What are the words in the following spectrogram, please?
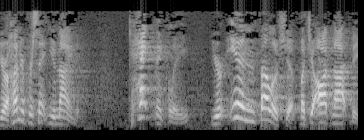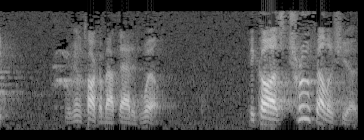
you're 100% united. Technically, you're in fellowship, but you ought not be. We're going to talk about that as well. Because true fellowship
